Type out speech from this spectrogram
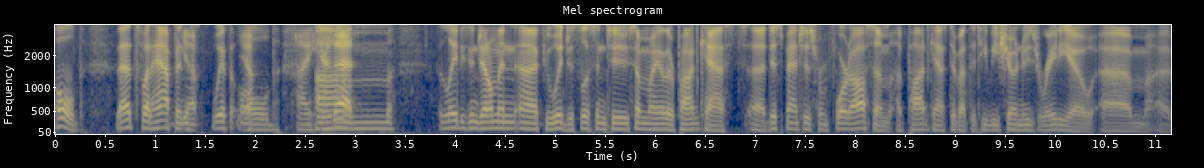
old. That's what happens Yep, with yep. old. I hear that. Um, Ladies and gentlemen, uh, if you would just listen to some of my other podcasts, uh, Dispatches from Fort Awesome, a podcast about the TV show News Radio. Um, uh,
